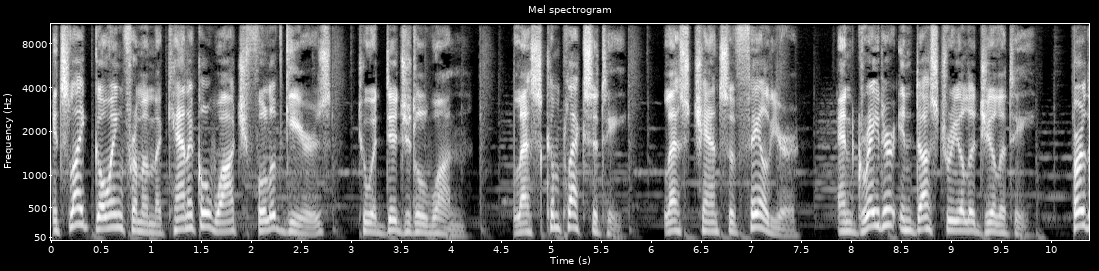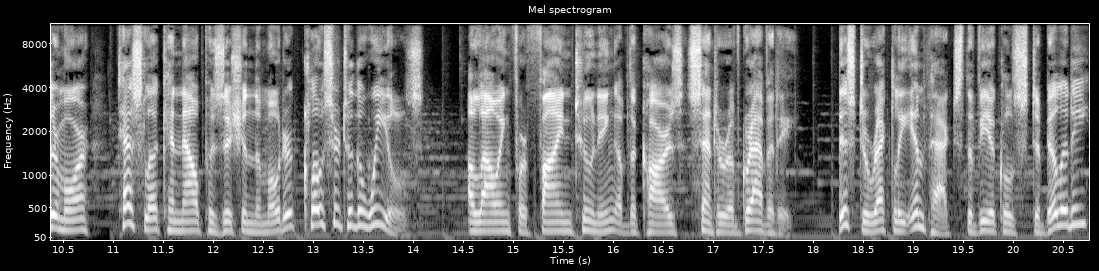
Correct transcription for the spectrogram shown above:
It's like going from a mechanical watch full of gears to a digital one. Less complexity, less chance of failure, and greater industrial agility. Furthermore, Tesla can now position the motor closer to the wheels, allowing for fine-tuning of the car's center of gravity. This directly impacts the vehicle's stability,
